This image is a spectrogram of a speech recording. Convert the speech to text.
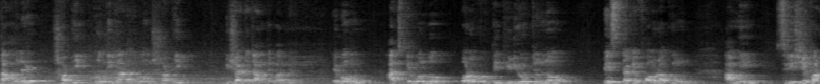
তাহলে সঠিক প্রতিকার এবং সঠিক বিষয়টা জানতে পারবেন। এবং আজকে বলব, পরবর্তী ভিডিওর জন্য পেজটাকে ফলো রাখুন। আমি শ্রী শেখর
